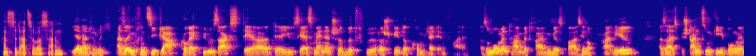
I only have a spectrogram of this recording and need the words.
Kannst du dazu was sagen? Ja, natürlich. Also im Prinzip ja, korrekt. Wie du sagst, der, der UCS-Manager wird früher oder später komplett entfallen. Also momentan betreiben wir es quasi noch parallel also heißt Bestandsumgebungen,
